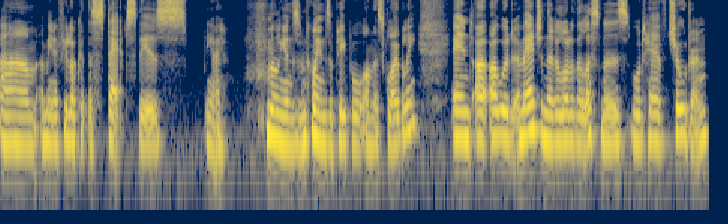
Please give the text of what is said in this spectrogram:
Um, I mean, if you look at the stats, there's you know millions and millions of people on this globally. And I, I, would imagine that a lot of the listeners would have children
